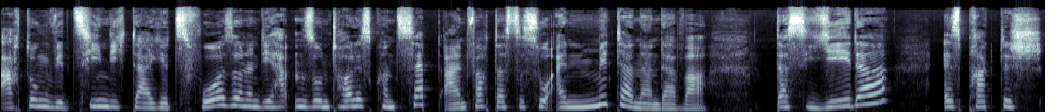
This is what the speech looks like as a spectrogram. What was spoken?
Achtung, wir ziehen dich da jetzt vor, sondern die hatten so ein tolles Konzept einfach, dass das so ein Miteinander war, dass jeder es praktisch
